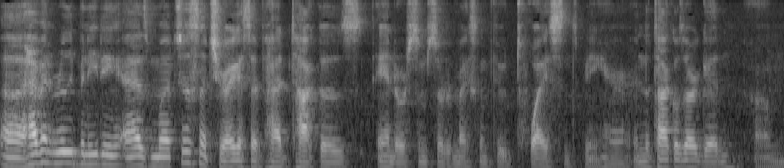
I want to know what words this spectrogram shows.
uh, haven't really been eating as much. That's not true. I guess I've had tacos and or some sort of Mexican food twice since being here, and the tacos are good. Um,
